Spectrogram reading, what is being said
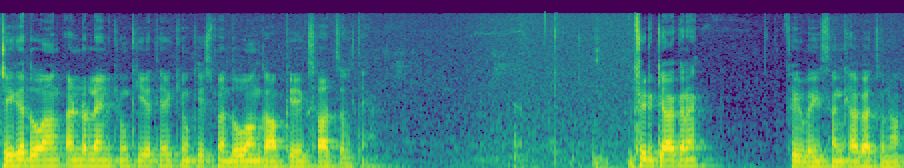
ठीक है, दो अंक अंडरलाइन क्यों किए थे? क्योंकि इसमें दो अंक आपके एक साथ चलते हैं। फिर क्या करें? फिर वही संख्या का चुनाव।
